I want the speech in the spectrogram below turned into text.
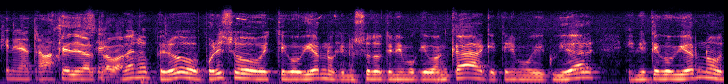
generar trabajo. Generar Sí. trabajo. Bueno, pero por eso este gobierno que nosotros tenemos que bancar, que tenemos que cuidar, en este gobierno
